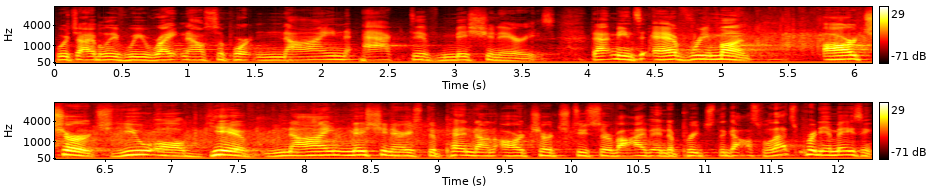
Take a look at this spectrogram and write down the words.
which I believe we right now support nine active missionaries. That means every month our church, you all give nine missionaries depend on our church to survive and to preach the gospel. That's pretty amazing.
